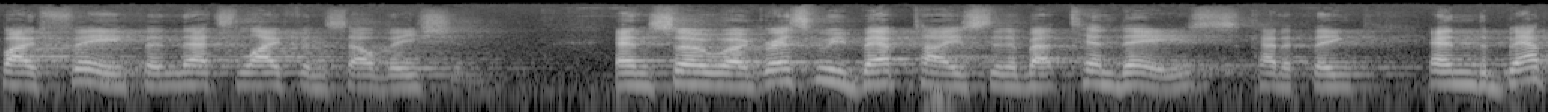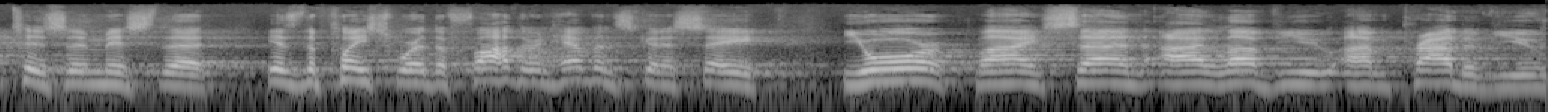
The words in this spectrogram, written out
by faith, and that's life and salvation. And so uh, Grant's going to be baptized in about 10 days, kind of thing. And the baptism is the, is the place where the Father in heaven is going to say, You're my son. I love you. I'm proud of you.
